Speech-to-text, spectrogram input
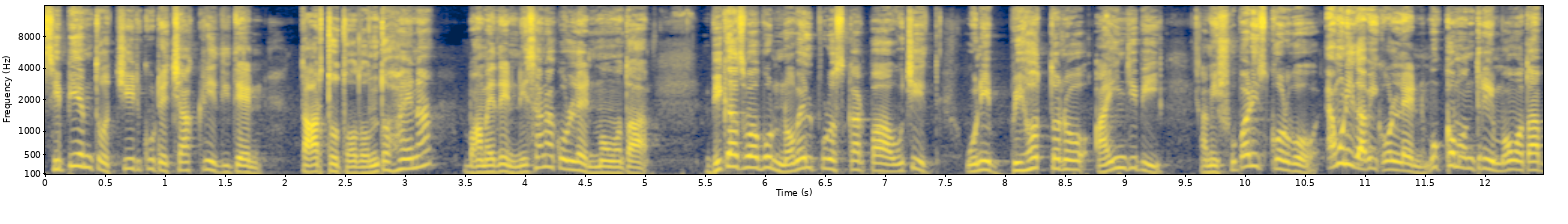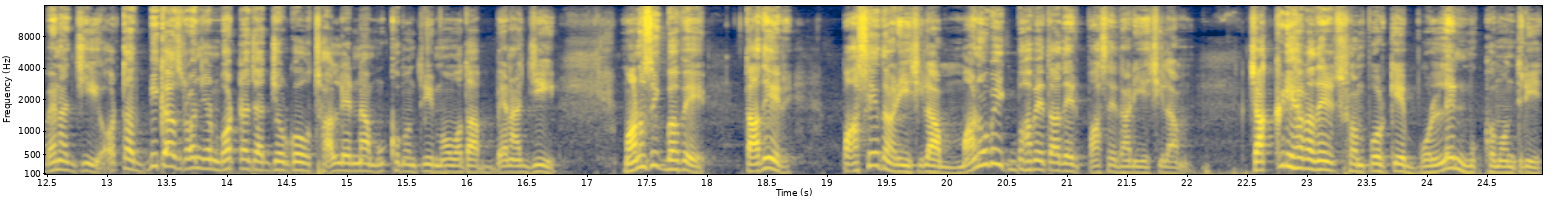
সিপিএম তো চিরকুটে চাকরি দিতেন, তার তো তদন্ত হয় না। বামেদের নিশানা করলেন মমতা। বিকাশবাবুর নোবেল পুরস্কার পাওয়া উচিত। উনি বৃহত্তর আইনজীবী। আমি সুপারিশ করব। এমনই দাবি করলেন মুখ্যমন্ত্রী মমতা ব্যানার্জি। অর্থাৎ বিকাশ রঞ্জন ভট্টাচার্যকেও ছাড়লেন না মুখ্যমন্ত্রী মমতা ব্যানার্জি। মানসিকভাবে তাদের পাশে দাঁড়িয়েছিলাম। মানবিকভাবে তাদের পাশে দাঁড়িয়েছিলাম। চাকরিহারাদের সম্পর্কে বললেন মুখ্যমন্ত্রী।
